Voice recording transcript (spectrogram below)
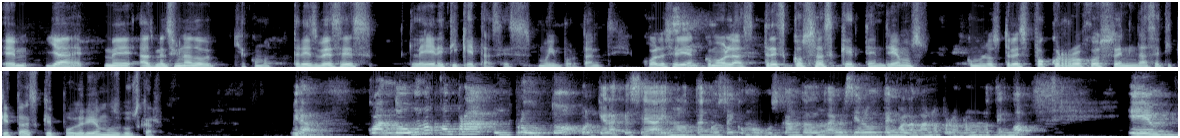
Em, ya me has mencionado ya como tres veces leer etiquetas, es muy importante. ¿Cuáles serían como las tres cosas que tendríamos, como los tres focos rojos en las etiquetas que podríamos buscar? Mira, cuando uno compra un producto, cualquiera que sea, y no lo tengo, estoy como buscando a ver si algo tengo a la mano, pero no, no lo tengo. Em,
